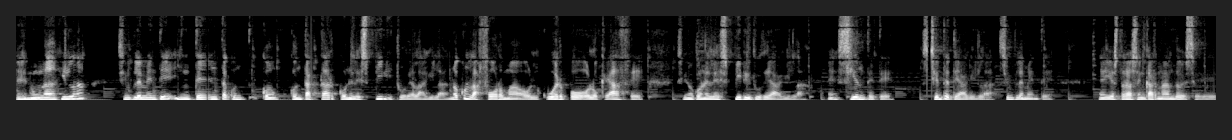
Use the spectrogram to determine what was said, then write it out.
en un águila, simplemente intenta contactar con el espíritu del águila, no con la forma o el cuerpo o lo que hace, sino con el espíritu de águila. ¿eh? Siéntete, siéntete águila, simplemente y estarás encarnando ese,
